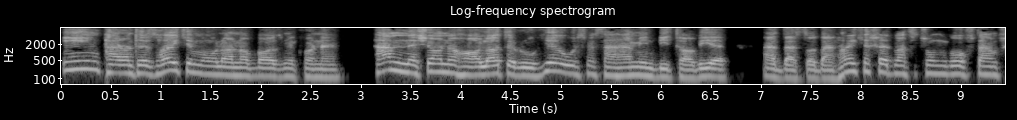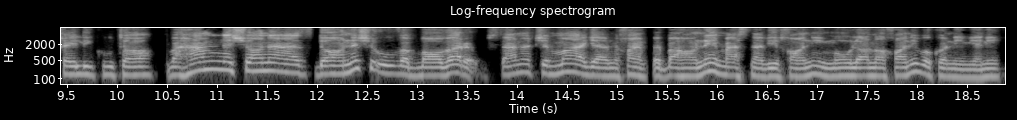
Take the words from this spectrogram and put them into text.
این پرانتز هایی که مولانا باز می‌کنه هم نشان حالات روحی اوست مثل همین بیتابی از دست دادن هایی که خدمتتون گفتم خیلی کوتاه و هم نشانه از دانش او و باور اوست. در ما اگر می‌خوایم به بهانه مصنوی خانی مولانا خانی بکنیم یعنی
